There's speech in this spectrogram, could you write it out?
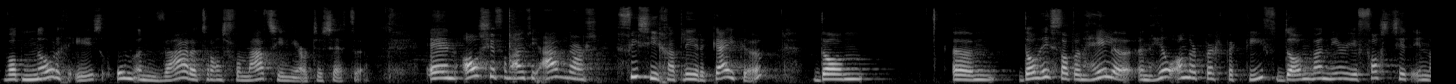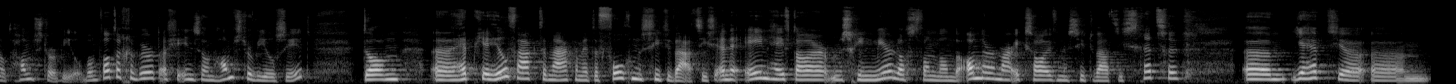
wat nodig is om een ware transformatie neer te zetten. En als je vanuit die adelaarsvisie gaat leren kijken, dan, um, dan is dat een, hele, een heel ander perspectief dan wanneer je vastzit in dat hamsterwiel. Want wat er gebeurt als je in zo'n hamsterwiel zit, dan uh, heb je heel vaak te maken met de volgende situaties. En de een heeft daar misschien meer last van dan de ander, maar ik zal even een situatie schetsen. Um, je hebt je, um,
